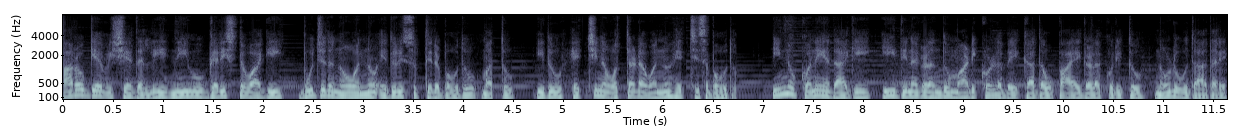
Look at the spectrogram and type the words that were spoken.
ಆರೋಗ್ಯ ವಿಷಯದಲ್ಲಿ ನೀವು ಗರಿಷ್ಠವಾಗಿ ಭುಜದ ನೋವನ್ನು ಎದುರಿಸುತ್ತಿರಬಹುದು ಮತ್ತು ಇದು ಹೆಚ್ಚಿನ ಒತ್ತಡವನ್ನು ಹೆಚ್ಚಿಸಬಹುದು. ಇನ್ನು ಕೊನೆಯದಾಗಿ, ಈ ದಿನಗಳಂದು ಮಾಡಿಕೊಳ್ಳಬೇಕಾದ ಉಪಾಯಗಳ ಕುರಿತು ನೋಡುವುದಾದರೆ,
